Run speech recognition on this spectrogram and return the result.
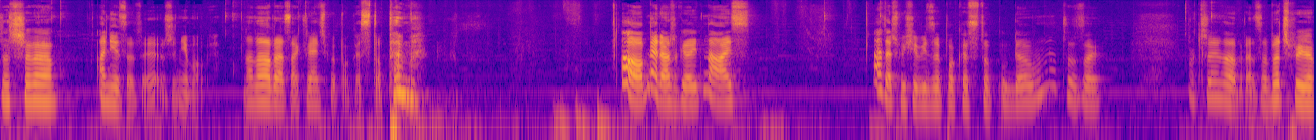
To trzeba... A nie, to, to ja, że nie mogę. No dobra, zakręćmy stopem. O, Mirage Gate, nice. A też mi się widzę stop udał. No to za... Znaczy, dobra, zobaczmy.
